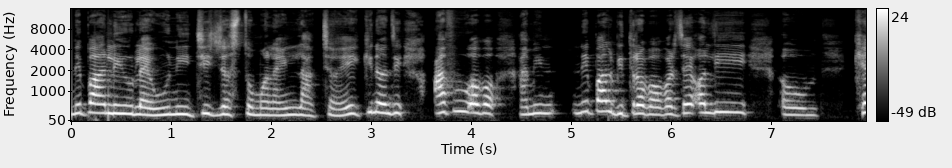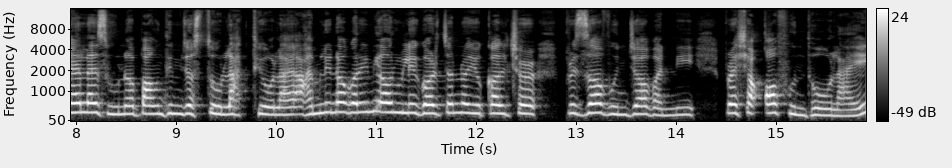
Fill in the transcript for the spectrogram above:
नेपालीहरूलाई हुने चिज जस्तो मलाई लाग्छ है। किनभने आफू अब हामी नेपालभित्र भएर चाहिँ अलि केयरलेस हुन पाउँथ्यौँ जस्तो लाग्थ्यो होला। हामीले नगरे नि अरूले गर्छन् र यो कल्चर प्रिजर्भ हुन्छ भन्ने प्रेसर अफ हुन्थ्यो होला है।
